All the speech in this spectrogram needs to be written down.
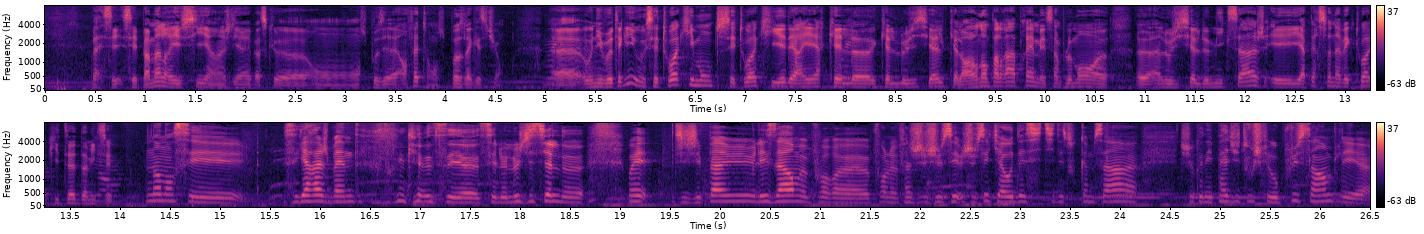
Bah, c'est pas mal réussi, hein, je dirais, parce que on, on se posait, en fait, on se pose la question. Euh, au niveau technique, c'est toi qui montes, c'est toi qui es derrière quel, logiciel quel... Alors on en parlera après, mais simplement un logiciel de mixage et il y a personne avec toi qui t'aide à mixer. Non, non, c'est c'est GarageBand. Donc euh, c'est euh, c'est le logiciel de. Ouais, j'ai pas eu les armes pour euh, pour le. Enfin, je, je sais je sais qu'il y a Audacity des trucs comme ça. Je connais pas du tout. Je fais au plus simple et.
